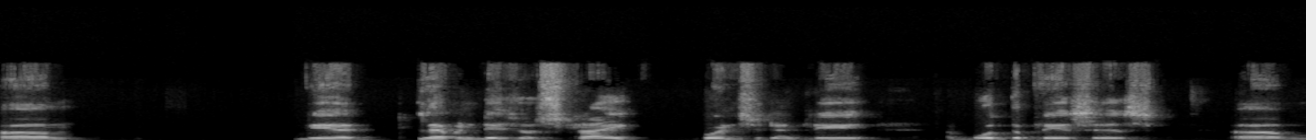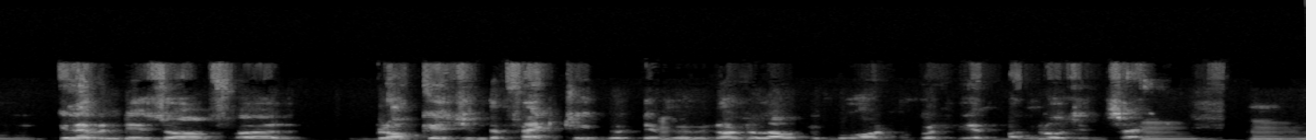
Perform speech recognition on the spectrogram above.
Um, we had 11 days of strike. Coincidentally, both the places, um, 11 days of uh, blockage in the factory. They were mm-hmm. not allowed to go out because we had bungalows inside. Mm-hmm.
